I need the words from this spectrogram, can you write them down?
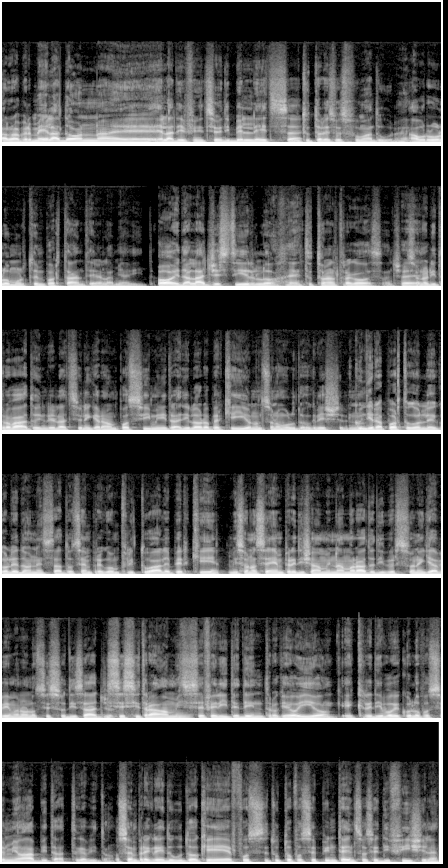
Allora, per me la donna è, è, la definizione di bellezza in tutte le sue sfumature. Ha un ruolo molto importante nella mia vita. Poi da là gestirlo è tutta un'altra cosa. Cioè, sono ritrovato in relazioni che erano un po' simili tra di loro perché io non sono voluto crescere. Quindi il rapporto con le, con le donne è stato sempre conflittuale perché mi sono sempre, diciamo, innamorato di persone che avevano lo stesso disagio, gli stessi traumi, le stesse ferite dentro che ho io e credevo che quello fosse il mio habitat, capito? Ho sempre creduto che fosse, tutto fosse più intenso se difficile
